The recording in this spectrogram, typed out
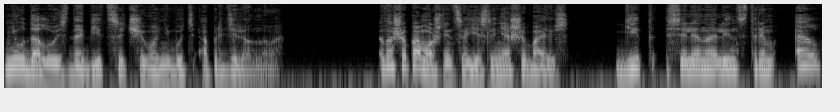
не удалось добиться чего-нибудь определенного. Ваша помощница, если не ошибаюсь, гид Селена Линдстрем Л?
